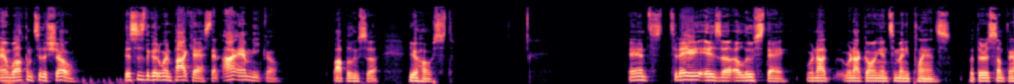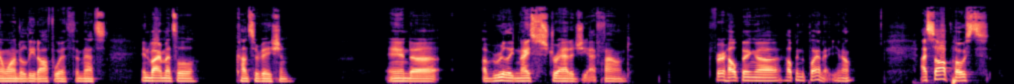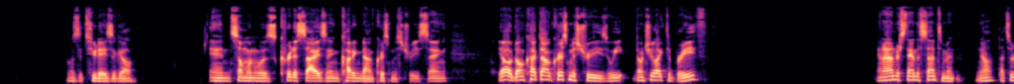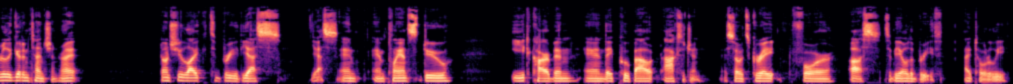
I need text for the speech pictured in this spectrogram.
and welcome to the show. This is the Goodwind Podcast, and I am Niko LaPelusa, your host. And today is a, a loose day. We're not we're not going into many plans, but there is something I wanted to lead off with, and that's environmental conservation and uh, a really nice strategy I found for helping uh, helping the planet. You know, I saw a post. Was it two days ago? And someone was criticizing cutting down Christmas trees, saying, "Yo, don't cut down Christmas trees. We don't you like to breathe?" And I understand the sentiment. You know, that's a really good intention, right? Don't you like to breathe? Yes. Yes. And and plants do eat carbon and they poop out oxygen. So it's great for us to be able to breathe. I totally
